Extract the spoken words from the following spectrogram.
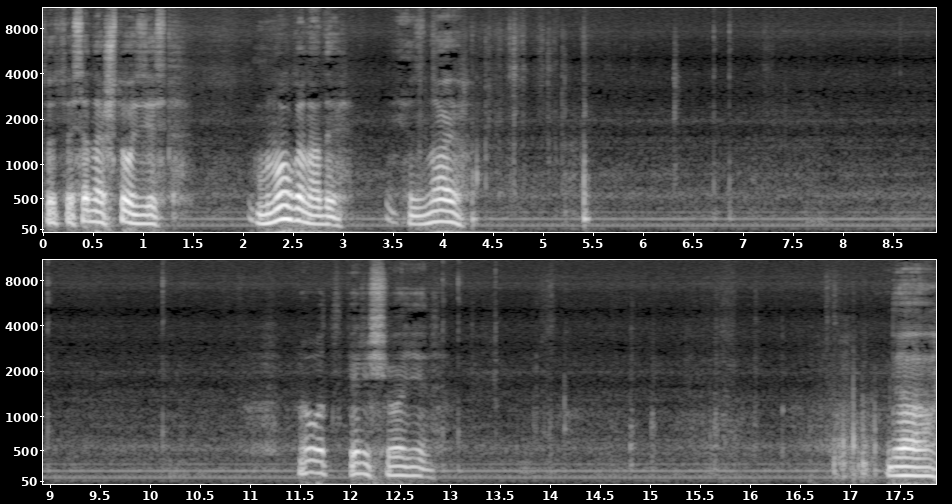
То есть она что здесь? Много надо я знаю. Ну вот, теперь еще один. Да,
